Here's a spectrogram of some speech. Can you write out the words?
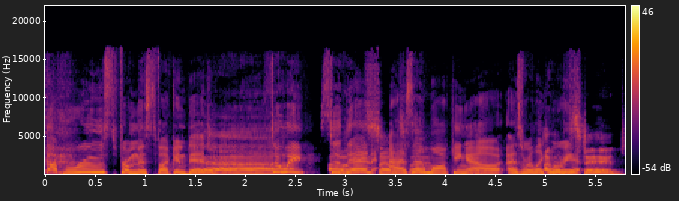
had like a bruise from this fucking bitch. Yeah. So wait, so Oh, then as I'm walking out, as we're like I Maria stayed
